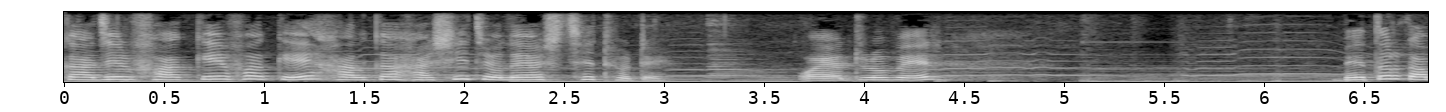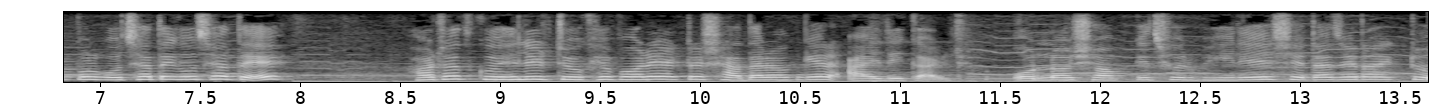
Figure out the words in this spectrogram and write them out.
কাজের ফাঁকে ফাঁকে হালকা হাসি চলে আসছে ঠোঁটে। ওয়ার্ড্রোবের ভেতর কাপড় গোছাতে গোছাতে হঠাৎ কুহেলির চোখে পড়ে একটা সাদা রঙের আইডি কার্ড। অন্য সব কিছুর ভিড়ে সেটা যেন একটু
